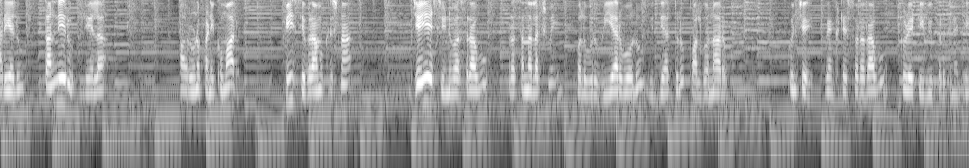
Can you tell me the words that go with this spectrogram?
ఆర్యలు తన్నీరు లీలా అరుణ ఫణికుమార్ పి శివరామకృష్ణ జేఏ శ్రీనివాసరావు ప్రసన్నలక్ష్మి పలువురు విఆర్ఓలు విద్యార్థులు పాల్గొన్నారు. కుంచె వెంకటేశ్వరరావు టుడే టీవీ ప్రతినిధి.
